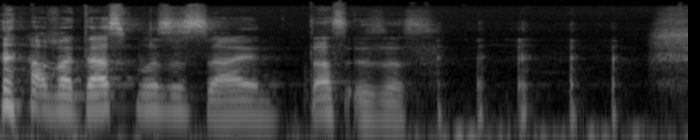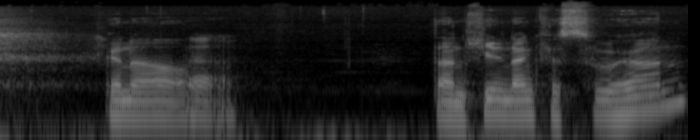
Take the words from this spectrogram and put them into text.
aber das muss es sein. Das ist es. Genau. Ja. Dann vielen Dank fürs Zuhören.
